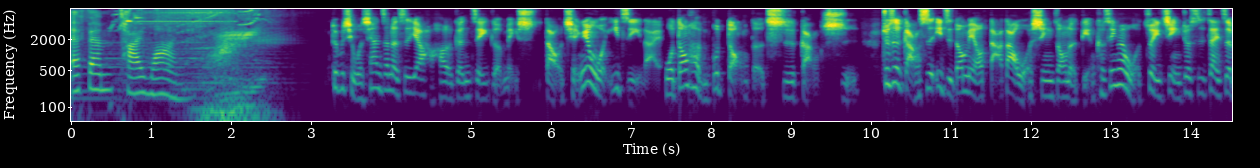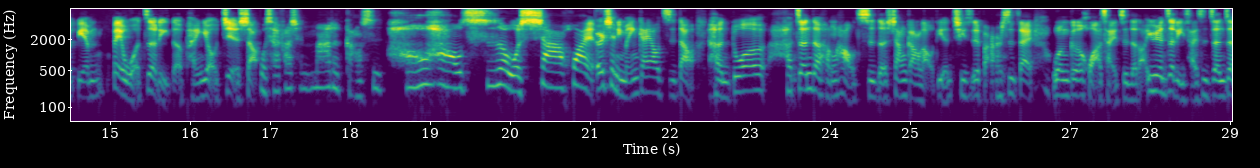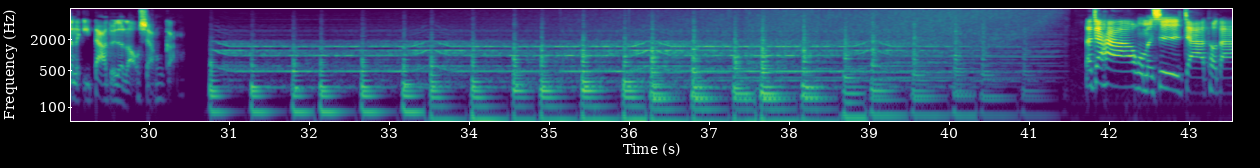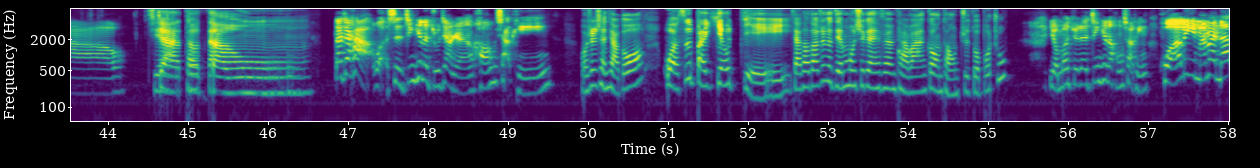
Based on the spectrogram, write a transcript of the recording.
FM Taiwan。对不起，我现在真的是要好好的跟这个美食道歉，因为我一直以来我都很不懂得吃港式，就是港式一直都没有达到我心中的点。可是因为我最近就是在这边被我这里的朋友介绍，我才发现妈的港式好好吃哦，我吓坏！而且你们应该要知道，很多真的很好吃的香港老店，其实反而是在温哥华才知得到，因为这里才是真正的一大堆的老香港。大家好，我们是假头刀，假头刀。大家好，我是今天的主讲人洪小婷，我是陈巧多，我是白小姐。假头刀这个节目是跟 FM 台湾共同制作播出。有没有觉得今天的洪小婷活力满满呢？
